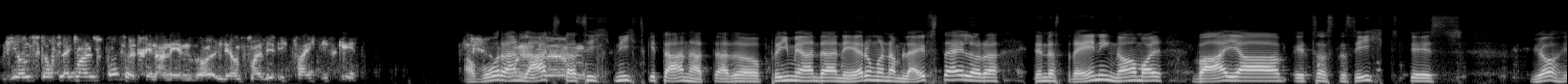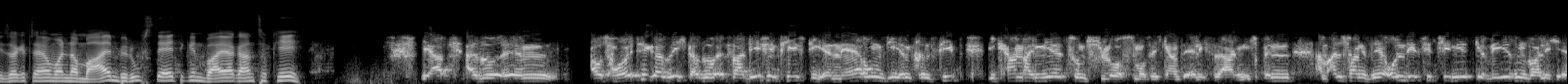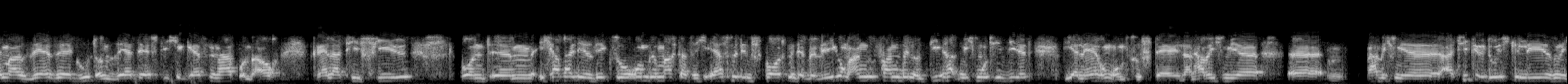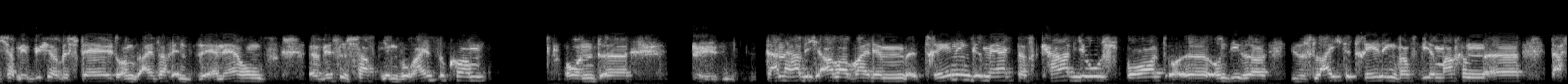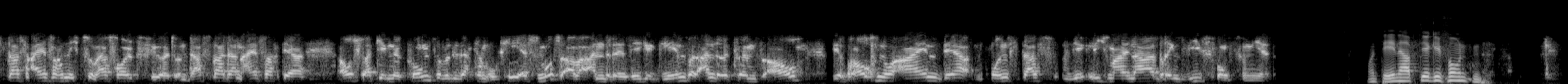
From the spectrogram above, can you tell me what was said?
wir uns doch vielleicht mal einen Sporttrainer nehmen sollten, der uns mal wirklich zeigt, wie es geht. Aber woran lag es, ähm, dass sich nichts getan hat? Also primär an der Ernährung und am Lifestyle oder denn das Training noch einmal war ja jetzt aus der Sicht des, ja, ich sage jetzt einmal normalen Berufstätigen, war ja ganz okay. Ja, also ähm, aus heutiger Sicht, also es war definitiv die Ernährung, die im Prinzip, die kam bei mir zum Schluss, muss ich ganz ehrlich sagen. Ich bin am Anfang sehr undiszipliniert gewesen, weil ich immer sehr, sehr gut und sehr deftig gegessen habe und auch relativ viel. Und ähm, ich habe halt den Weg so rumgemacht, dass ich erst mit dem Sport, mit der Bewegung angefangen bin und die hat mich motiviert, die Ernährung umzustellen. Dann habe ich mir äh, habe ich mir Artikel durchgelesen, ich habe mir Bücher bestellt, um einfach in diese Ernährungswissenschaft irgendwo reinzukommen. Und äh, dann habe ich aber bei dem Training gemerkt, dass Cardio, Sport äh, und dieser, dieses leichte Training, was wir machen, äh, dass das einfach nicht zum Erfolg führt. Und das war dann einfach der ausschlaggebende Punkt, wo wir gesagt haben, okay, es muss aber andere Wege gehen, weil andere können es auch. Wir brauchen nur einen, der uns das wirklich mal nahe bringt, wie es funktioniert. Und den habt ihr gefunden?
